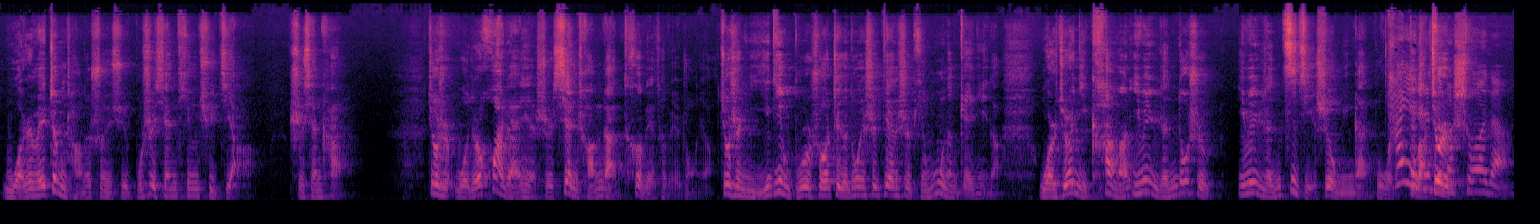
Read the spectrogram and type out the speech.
我认为正常的顺序不是先听去讲，是先看。就是我觉得画展也是现场感特别特别重要。就是你一定不是说这个东西是电视屏幕能给你的。我是觉得你看完，因为人都是因为人自己是有敏感度的，他也是？这么说的，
